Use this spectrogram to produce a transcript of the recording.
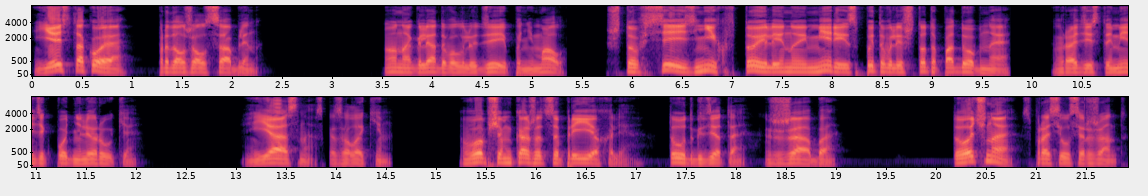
Есть такое? продолжал Саблин. Он оглядывал людей и понимал, что все из них в той или иной мере испытывали что-то подобное. Радист и медик подняли руки. «Ясно», — сказал Аким. «В общем, кажется, приехали. Тут где-то жаба». «Точно?» — спросил сержант.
